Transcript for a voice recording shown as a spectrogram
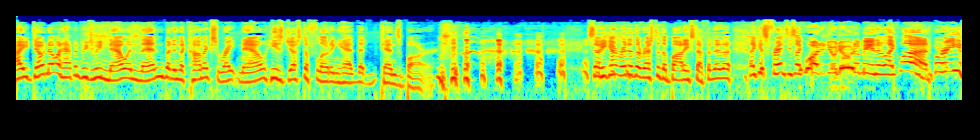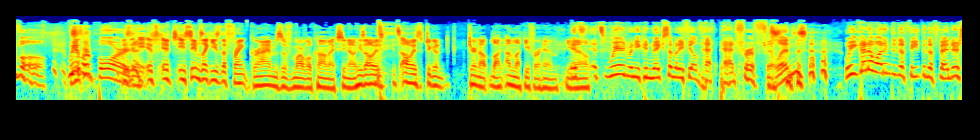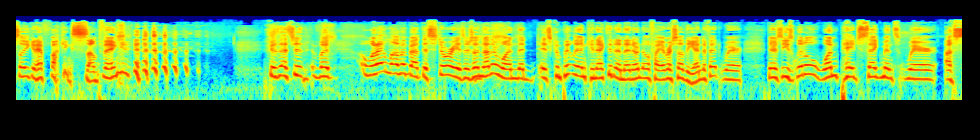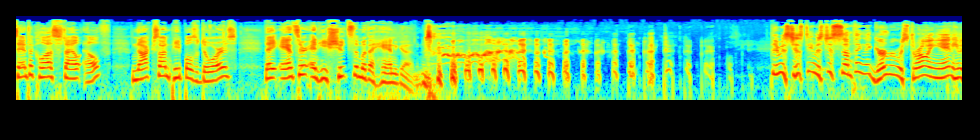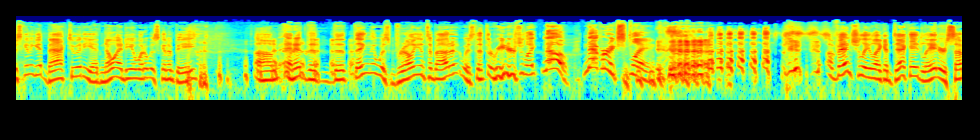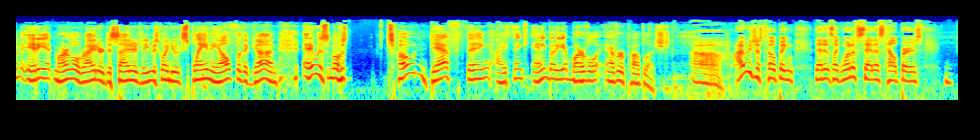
I don't know what happened between now and then, but in the comics right now, he's just a floating head that tends bar. so he got rid of the rest of the body stuff, and then, uh, like his friends, he's like, "What did you do to me?" And they're like, "What? We're evil. We were bored." It's, it's, it's, he seems like he's the Frank Grimes of Marvel Comics. You know, he's always it's always going to turn out luck, unlucky for him. You It's know, it's weird when you can make somebody feel that bad for a villain. we kind of want him to defeat the defender so he can have fucking something. Because that's just. But what I love about this story is there's another one that is completely unconnected, and I don't know if I ever saw the end of it. Where there's these little one-page segments where a Santa Claus style elf knocks on people's doors. They answer, and he shoots them with a handgun. There was just it was just something that Gerber was throwing in. He was going to get back to it. He had no idea what it was going to be. Um, and it, the the thing that was brilliant about it was that the readers were like, "No, never explain." Eventually, like a decade later, some idiot Marvel writer decided that he was going to explain the elf with a gun, and it was the most tone deaf thing I think anybody at Marvel ever published. Oh, I was just hoping that it was like one of Santa's helpers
